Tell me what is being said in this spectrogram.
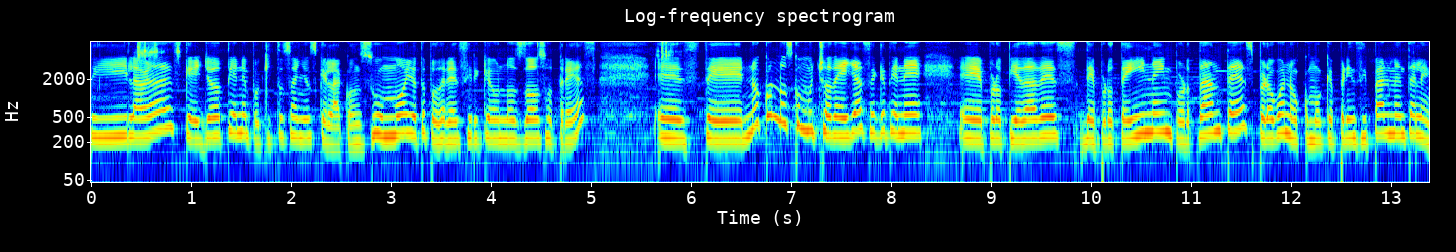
Sí, la verdad es que yo tiene poquitos años que la consumo, yo te podría decir que unos dos o tres. Este, no conozco mucho de ella, sé que tiene eh, propiedades de proteína importantes, pero bueno, como que principalmente, la,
